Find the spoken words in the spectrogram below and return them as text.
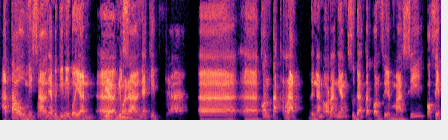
Atau misalnya begini Boyan, uh, ya, misalnya kita uh, uh, kontak erat dengan orang yang sudah terkonfirmasi COVID.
